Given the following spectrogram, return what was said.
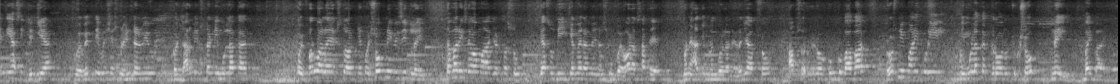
ઐતિહાસિક જગ્યા કોઈ વ્યક્તિ વિશેષનું ઇન્ટરવ્યૂ કોઈ ધાર્મિક સ્થળની મુલાકાત, કોઈ ફરવાલાયક સ્થળ કે કોઈ શોપની વિઝિટ લઈ, તમારી સેવામાં હાજર થશું. ત્યાં સુધી કેમેરામેન હસમુખભાઈ વાળા સાથે મને હાતિમ રંગોલાને રજા આપશો. આપ સર્વેનો ખૂબ ખૂબ આભાર. રોશની પાણીપુરીની મુલાકાત કરવાનું ચૂકશો નહીં. બાય બાય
